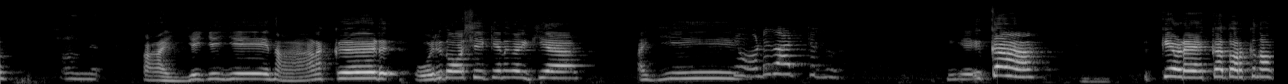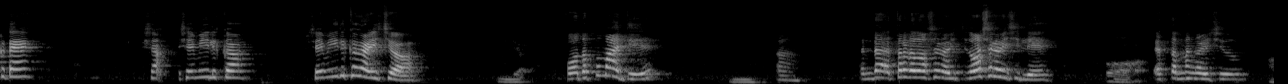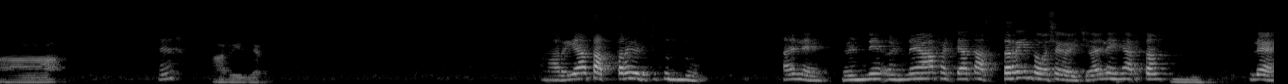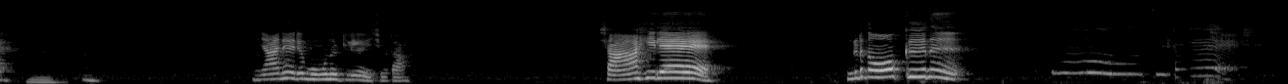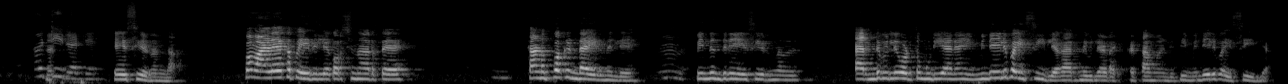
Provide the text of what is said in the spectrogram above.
അയ്യയ്യേ നാണക്കേട്. ഒരു ദോശയൊക്കെയാണ് കഴിക്കുക. അയ്യേ. നോട് കാട്ടത് ഇക്ക. തുറക്ക് നോക്കട്ടെ. ഷമീലിക്ക ഷമീലിക്ക കഴിച്ചോ? ഇല്ല. പുതപ്പ് മാറ്റി. ആ. എന്താ എത്ര ദോശ കഴിച്ചു ദോശ കഴിച്ചില്ലേ? ഓ. എത്ര എണ്ണം കഴിച്ചു? ആ. ഏ? അറിയില്ല. അറിയാത്ത അത്ര എടുത്ത് തിന്നു. അതല്ലേ എണ്ണ എണ്ണയാ പറ്റാത്ത അത്രയും ദോശ കഴിച്ചു. അല്ലേ അതിന്റെ അർത്ഥം. അല്ലേ? ഞാൻ ഞാനൊരു മൂന്ന് ഇഡ്ഡലി കഴിച്ചു കേട്ടാ ഷാഹിലേ ഇങ്ങോട്ട് നോക്ക്ന്ന്. എ സി ഇടണ്ട. ഇപ്പൊ മഴയൊക്കെ പെയ്തില്ലേ കുറച്ച് നേരത്തെ? തണുപ്പൊക്കെ ഉണ്ടായിരുന്നില്ലേ? പിന്നെന്തിനാ എ സി ഇടുന്നത്? കറണ്ട് ബില്ല് കൊടുത്ത് മുടിയാനാ? ഇമ്മിന്റെ കയ്യിൽ പൈസ ഇല്ല കറണ്ട് ബില്ല് അട കെട്ടാൻ വേണ്ടിയിട്ട്. ഇമ്മിന്റെ കയ്യിൽ പൈസ ഇല്ല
